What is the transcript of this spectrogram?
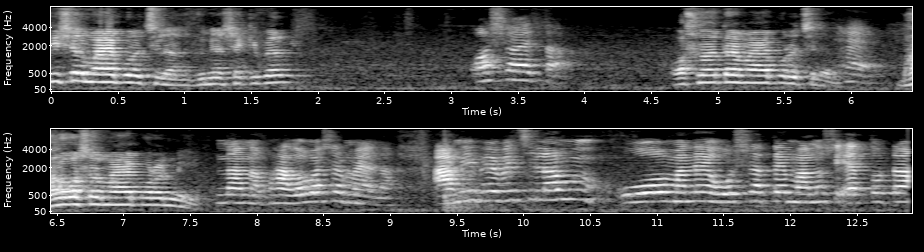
কিসের মায়া পড়েছিলেন জুনিয়র সাকিবের? অসহায়তা। অসহায়তায় মায়া পড়েছিলেন? হ্যাঁ। ভালোবাসার মায়া পড়েননি? না না ভালোবাসার মায়া না। আমি ভেবেছিলাম ও মানে ওর সাথে মানুষ এতটা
